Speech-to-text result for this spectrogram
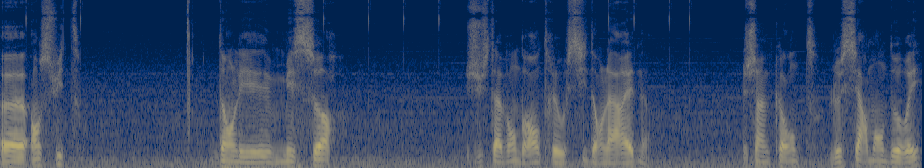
Euh, ensuite, dans mes sorts, juste avant de rentrer aussi dans l'arène, j'incante le serment doré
